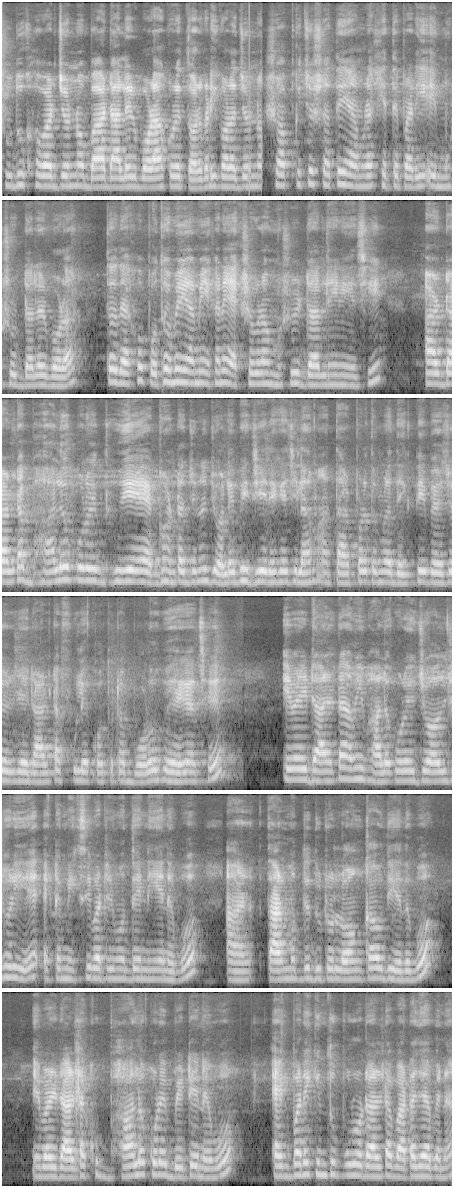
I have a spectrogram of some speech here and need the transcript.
শুধু খাওয়ার জন্য বা ডালের বড়া করে তরকারি করার জন্য সব কিছুর সাথেই আমরা খেতে পারি এই মুসুর ডালের বড়া। তো দেখো, প্রথমেই আমি এখানে একশো গ্রাম মুসুরির ডাল নিয়ে নিয়েছি। আর ডালটা ভালো করে ধুয়ে এক ঘণ্টার জন্য জলে ভিজিয়ে রেখেছিলাম। আর তারপরে তোমরা দেখতেই পেয়েছ যে ডালটা ফুলে কতটা বড় হয়ে গেছে। এবার এই ডালটা আমি ভালো করে জল ঝরিয়ে একটা মিক্সি বাটির মধ্যে নিয়ে নেব। আর তার মধ্যে দুটো লঙ্কাও দিয়ে দেবো। এবার ডালটা খুব ভালো করে বেটে নেব। একবারে কিন্তু পুরো ডালটা বাটা যাবে না,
